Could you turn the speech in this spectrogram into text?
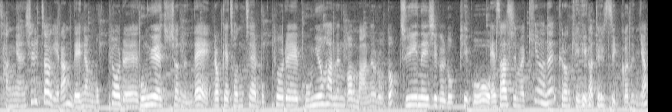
작년 실적이랑 내년 목표를 공유해 주셨 는데 이렇게 전체 목표를 공유하는 것만으로도 주인의식을 높이고 애사심을 키우는 그런 계기가 될 수 있거든요.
